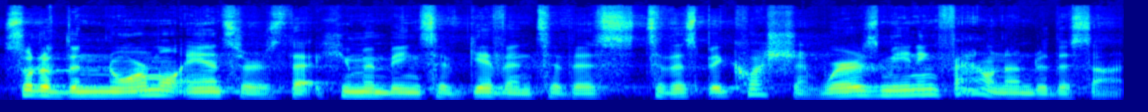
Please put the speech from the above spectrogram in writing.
sort of the normal answers that human beings have given to this, to this big question Where is meaning found under the sun?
